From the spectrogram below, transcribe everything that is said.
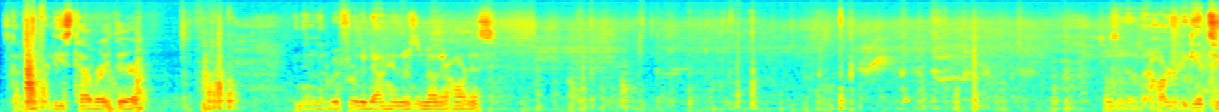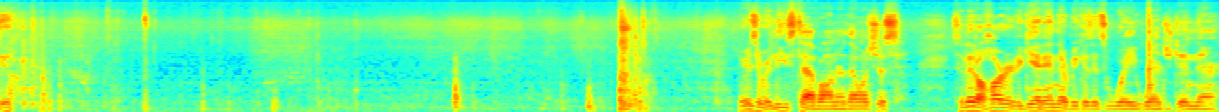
It's got a release tab right there. And then a little bit further down here, there's another harness. So it's a little bit harder to get to. There is a release tab on there. That one's just, it's a little harder to get in there because it's way wedged in there.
